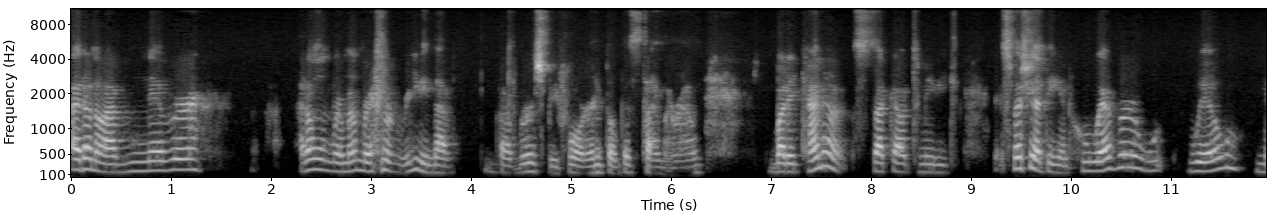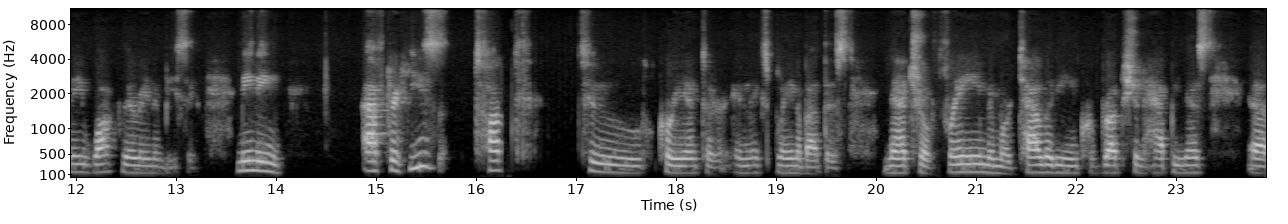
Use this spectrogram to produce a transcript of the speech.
I don't know, I've never I don't remember ever reading that, that verse before until this time around, but it kind of stuck out to me, especially at the end. Whoever w- will may walk therein and be saved. Meaning, after he's talked to Corianton and explained about this natural frame, immortality, and corruption, happiness, uh,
